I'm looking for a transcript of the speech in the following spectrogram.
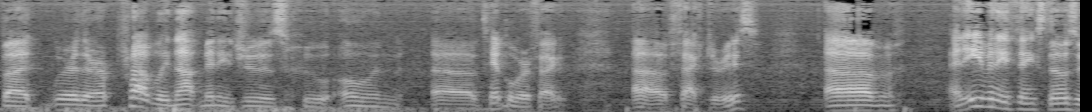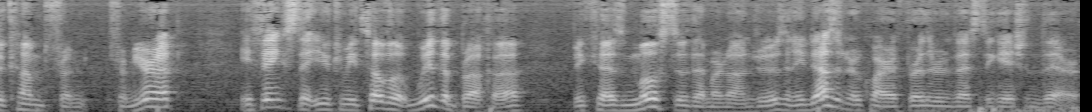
but where there are probably not many Jews who own uh, tableware fac- uh, factories. Um, and even he thinks those who come from, from Europe, he thinks that you can be tovah with a bracha because most of them are non-Jews, and he doesn't require further investigation there.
